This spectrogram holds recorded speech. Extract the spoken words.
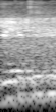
Yeti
